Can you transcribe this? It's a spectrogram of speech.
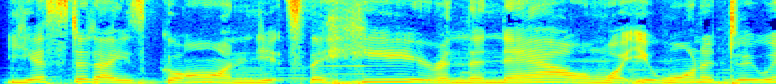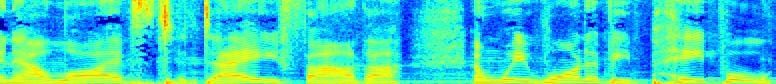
yesterday's gone. It's the here and the now and what you want to do in our lives today, Father. And we want to be people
